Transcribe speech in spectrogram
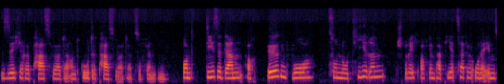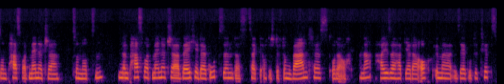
sichere Passwörter und gute Passwörter zu finden. Und diese dann auch irgendwo zu notieren, sprich auf dem Papierzettel oder eben so ein Passwortmanager zu nutzen. Und ein Passwortmanager, welche da gut sind, das zeigt auch die Stiftung Warntest oder auch na, Heise hat ja da auch immer sehr gute Tipps.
